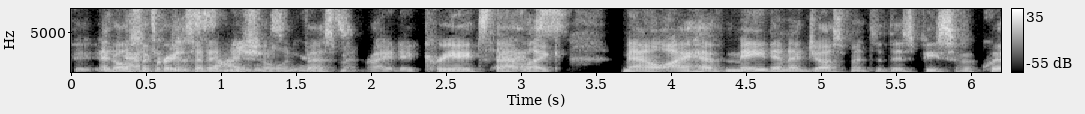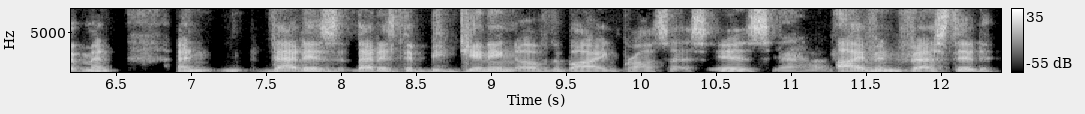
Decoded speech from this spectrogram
it and also creates that initial experience. investment, right? It creates that like now I have made an adjustment to this piece of equipment, and that is that is the beginning of the buying process. Is yes. I've invested.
